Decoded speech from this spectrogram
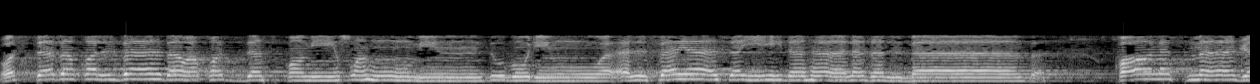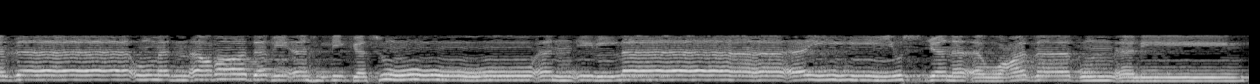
واستبق الباب وقدت قميصه من دبر وألف يا سيدها لدى الباب. قالت ما جزاء من أراد بأهلك سوءا إلا أن يسجن أو عذاب أليم.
